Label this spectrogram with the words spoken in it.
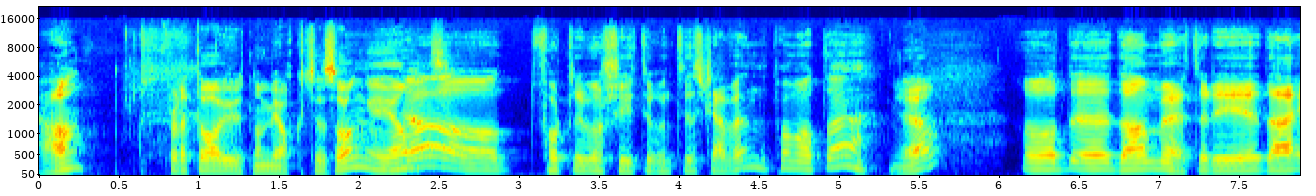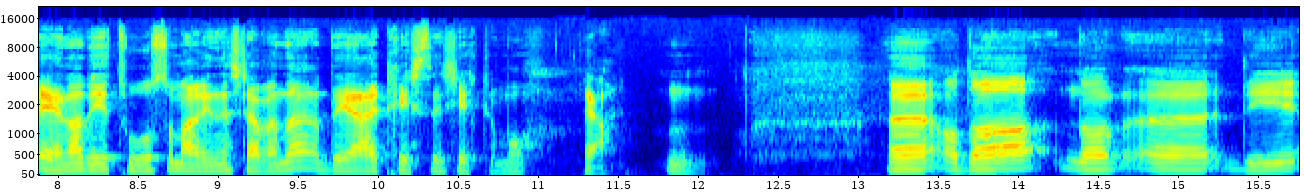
Ja, for dette var jo utenom jaktsesong, ikke sant? Ja, og folk driver og skyter rundt i skauen, på en måte. Ja. Og det, da møter de Det er en av de to som er inne i skauen der, det er Kristin Kirkemo. Ja. Mm. Uh, og da, når uh, de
